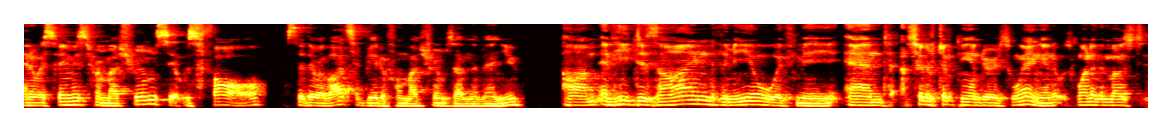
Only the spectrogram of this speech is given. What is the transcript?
and it was famous for mushrooms. It was fall, so there were lots of beautiful mushrooms on the menu. Um, and he designed the meal with me and sort of took me under his wing. And it was one of the most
